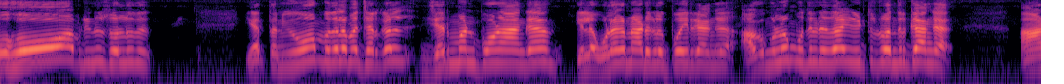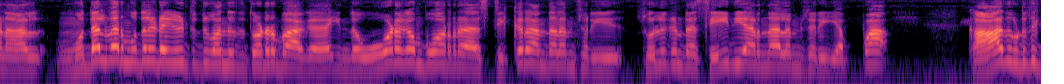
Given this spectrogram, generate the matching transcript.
ஓஹோ அப்படின்னு சொல்லுது. எத்தனையோ முதலமைச்சர்கள் ஜெர்மன் போனாங்க இல்லை உலக நாடுகளுக்கு போயிருக்காங்க. அவங்களும் முதலீடு தான் இழுத்துட்டு வந்திருக்காங்க. ஆனால் முதல்வர் முதலீடை இழுத்துட்டு வந்தது தொடர்பாக இந்த ஊடகம் போடுற ஸ்டிக்கராக இருந்தாலும் சரி சொல்லுகின்ற செய்தியாக இருந்தாலும் சரி எப்பா காது கொடுத்து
